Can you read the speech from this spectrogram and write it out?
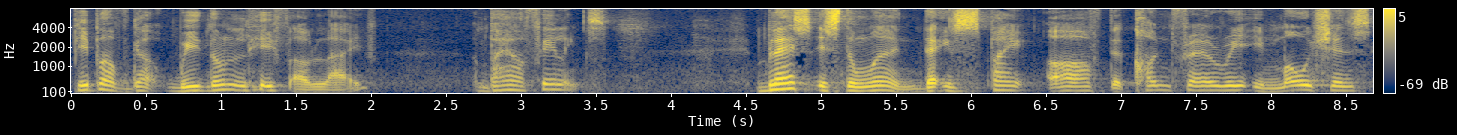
people of God, we don't live our life by our feelings. Blessed is the one that, in spite of the contrary emotions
